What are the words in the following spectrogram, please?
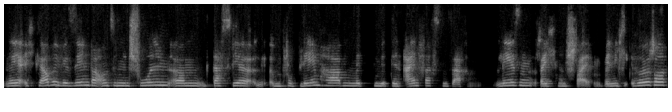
Naja, ich glaube, wir sehen bei uns in den Schulen, ähm, dass wir ein Problem haben mit, mit den einfachsten Sachen. Lesen, Rechnen, Schreiben. Wenn ich höre,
